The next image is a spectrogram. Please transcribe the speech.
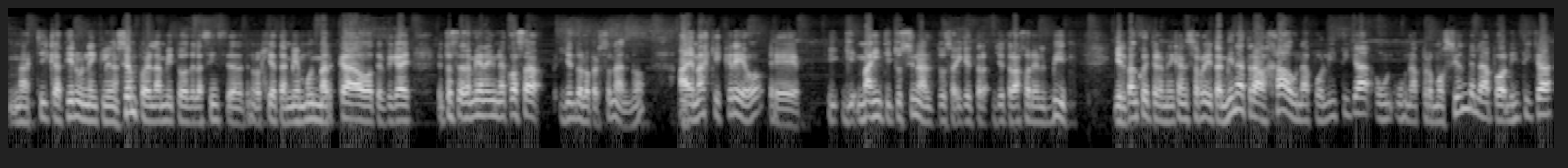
más chica, tiene una inclinación por el ámbito de la ciencia y de la tecnología también muy marcado, ¿te Entonces también hay una cosa yendo a lo personal, ¿no? Además que creo, eh, y, más institucional, tú sabes que yo trabajo en el BID y el Banco Interamericano de Desarrollo también ha trabajado una política, una promoción de la política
